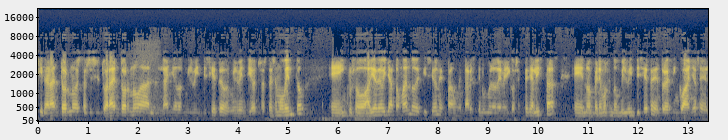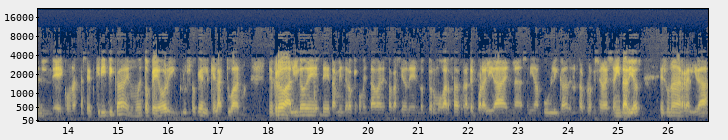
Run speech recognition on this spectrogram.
girará en torno, esto se situará en torno al año 2027 o 2028. Hasta ese momento eh, incluso a día de hoy ya tomando decisiones para aumentar este número de médicos especialistas, eh, nos veremos en 2027, dentro de cinco años, eh, con una escasez crítica, en un momento peor incluso que el, que el actual. Yo creo, al hilo de, también de lo que comentaba en esta ocasión el doctor Mugarza, la temporalidad en la sanidad pública de nuestros profesionales sanitarios, es una realidad.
